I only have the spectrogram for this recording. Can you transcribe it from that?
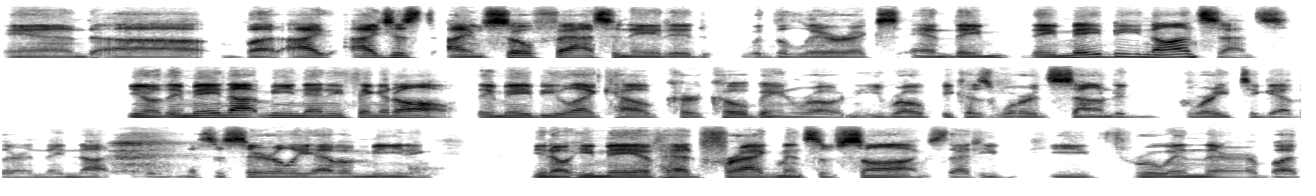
And uh, but I, I just I'm so fascinated with the lyrics, and they they may be nonsense. You know, they may not mean anything at all. They may be like how Kurt Cobain wrote, and he wrote because words sounded great together, and they not necessarily have a meaning. You know, he may have had fragments of songs that he he threw in there, but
